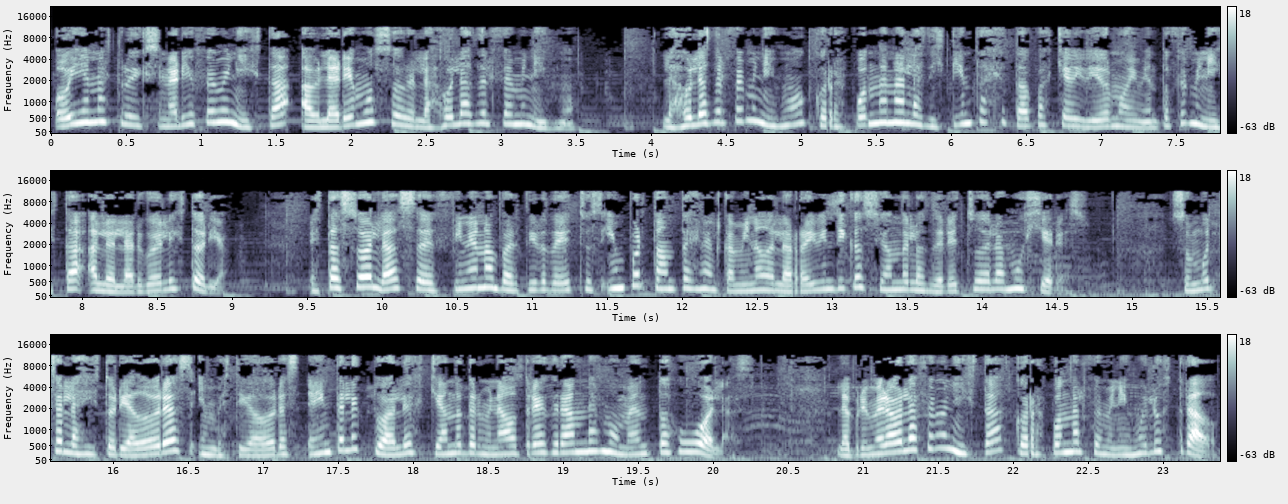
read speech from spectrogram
Hoy en nuestro Diccionario Feminista hablaremos sobre las olas del feminismo. Las olas del feminismo corresponden a las distintas etapas que ha vivido el movimiento feminista a lo largo de la historia, estas olas se definen a partir de hechos importantes en el camino de la reivindicación de los derechos de las mujeres. Son muchas las historiadoras, investigadoras e intelectuales que han determinado tres grandes momentos u olas. La primera ola feminista corresponde al feminismo ilustrado,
